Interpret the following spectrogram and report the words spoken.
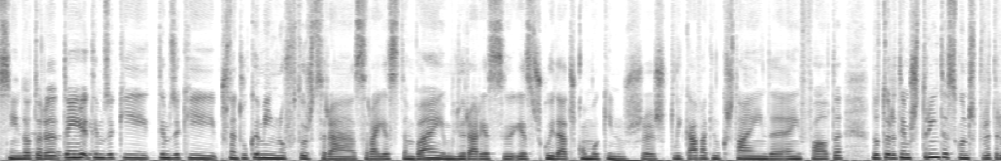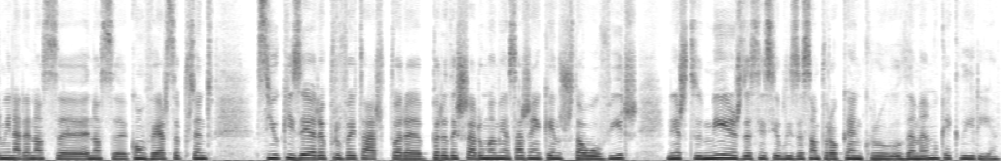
Sim, doutora, tem, temos, aqui, temos aqui, portanto, o caminho no futuro será, será esse também, melhorar esse, esses cuidados, como aqui nos explicava, aquilo que está ainda em falta. Doutora, temos 30 segundos para terminar a nossa, a nossa conversa, portanto, se o quiser aproveitar para, para deixar uma mensagem a quem nos está a ouvir neste mês da sensibilização para o cancro da mama, o que é que diria?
